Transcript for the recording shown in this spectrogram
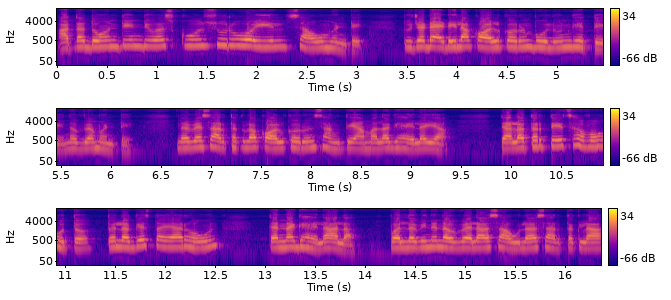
आता दोन तीन दिवस स्कूल सुरू होईल साऊ म्हणते. तुझ्या डॅडीला कॉल करून बोलून घेते नव्या म्हणते. नव्या सार्थकला कॉल करून सांगते आम्हाला घ्यायला या. त्याला तर तेच हवं होतं. तर लगेच तयार होऊन त्यांना घ्यायला आला. पल्लवीने नव्याला साऊला सार्थकला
